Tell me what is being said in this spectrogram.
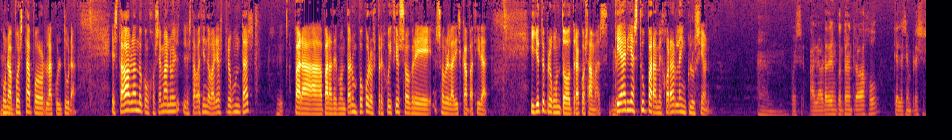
Una apuesta por la cultura. Estaba hablando con José Manuel, le estaba haciendo varias preguntas para, para desmontar un poco los prejuicios sobre, sobre la discapacidad. Y yo te pregunto otra cosa más. ¿Qué harías tú para mejorar la inclusión? Pues a la hora de encontrar un trabajo, que las empresas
